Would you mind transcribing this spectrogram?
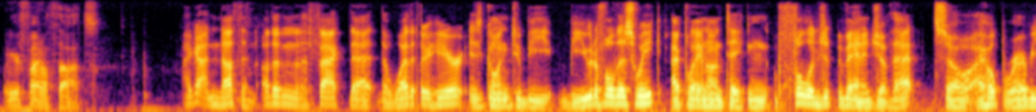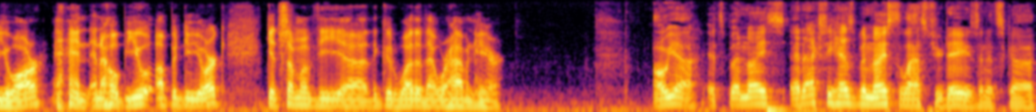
what are your final thoughts? I got nothing other than the fact that the weather here is going to be beautiful this week. I plan on taking full advantage of that. So I hope wherever you are, and, and I hope you up in New York get some of the uh, the good weather that we're having here. Oh yeah, it's been nice. It actually has been nice the last few days, and it's uh,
